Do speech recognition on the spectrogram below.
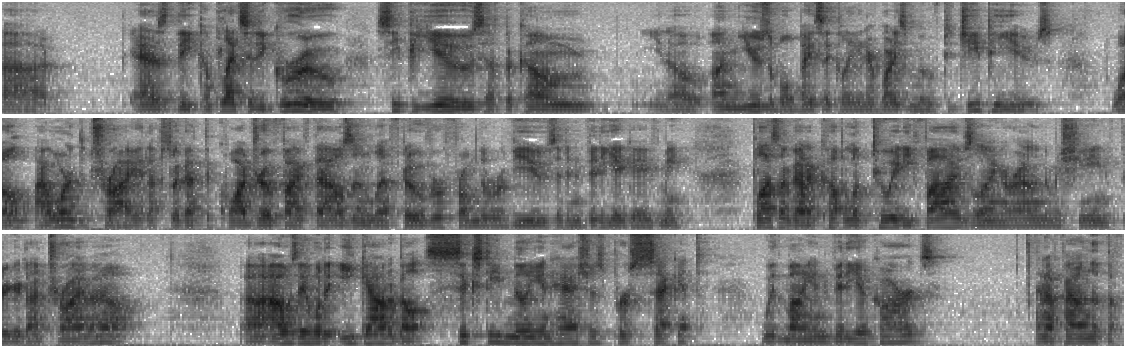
uh, as the complexity grew, CPUs have become, you know, unusable basically, and everybody's moved to GPUs. Well, I wanted to try it. I've still got the Quadro 5000 left over from the reviews that NVIDIA gave me. Plus, I've got a couple of 285s laying around in the machine. Figured I'd try them out. Uh, I was able to eke out about 60 million hashes per second with my NVIDIA cards. And I found that the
